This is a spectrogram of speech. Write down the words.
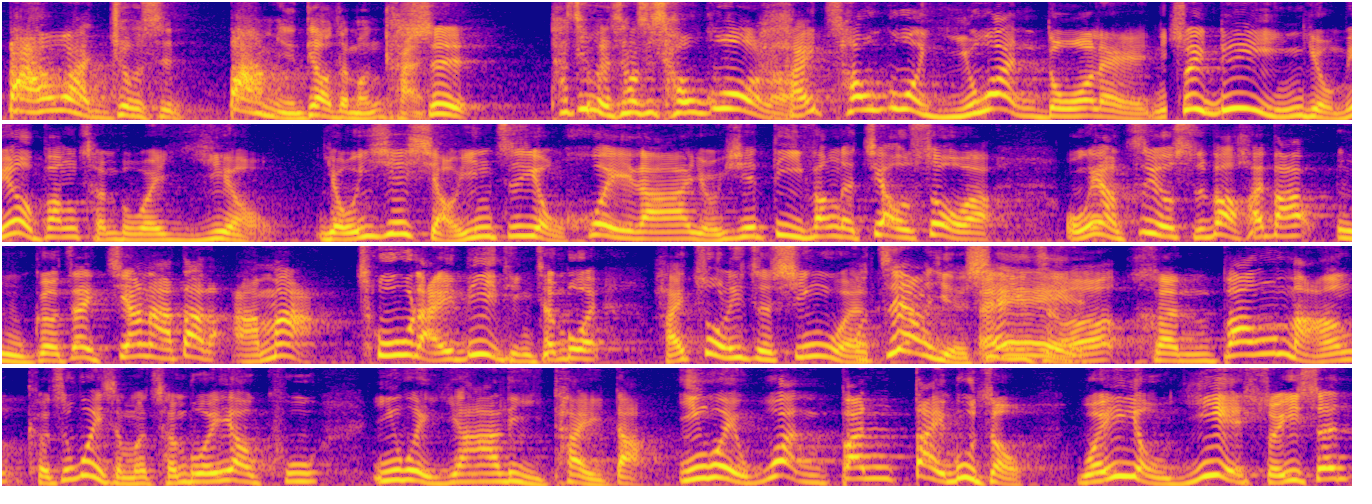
八万就是罢免掉的门槛，是他基本上是超过了，还超过一万多嘞。所以绿营有没有帮陈柏惟？有，有一些小英之友会啦，有一些地方的教授啊。我跟你讲，《自由时报》还把五个在加拿大的阿妈出来力挺陈柏惟，还做了一则新闻。哦，这样也是一则，欸，很帮忙。可是为什么陈柏威要哭？因为压力太大，因为万般带不走。唯有业随身，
